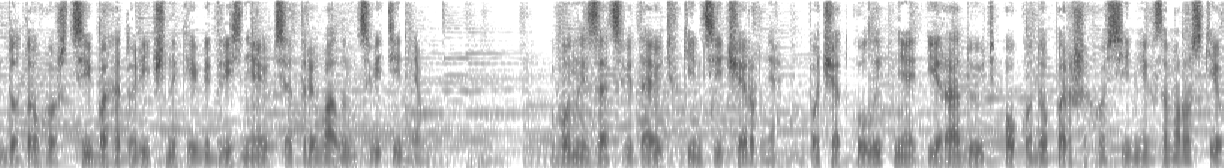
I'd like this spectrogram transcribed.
До того ж, ці багаторічники відрізняються тривалим цвітінням. Вони зацвітають в кінці червня, початку липня і радують око до перших осінніх заморозків,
